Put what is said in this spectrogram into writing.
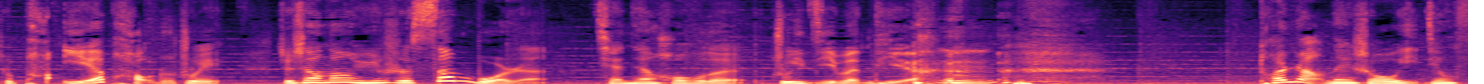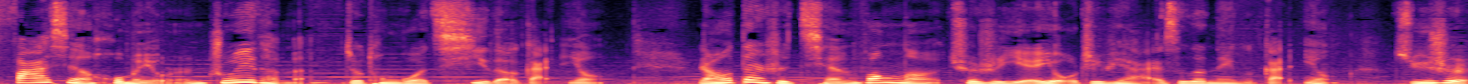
就跑也跑着追，就相当于是三拨人前前后后的追击问题。团长那时候已经发现后面有人追他们，就通过气的感应，然后但是前方呢确实也有 GPS 的那个感应，于是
